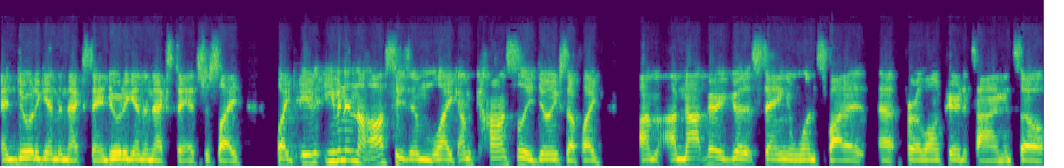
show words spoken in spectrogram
and do it again the next day, and do it again the next day. It's just like like even in the off season, like I'm constantly doing stuff like I'm I'm not very good at staying in one spot at, at, for a long period of time, and so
